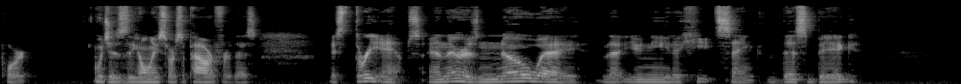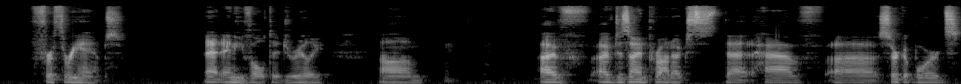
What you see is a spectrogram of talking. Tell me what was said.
port, which is the only source of power for this, is 3 amps. And there is no way that you need a heat sink this big for 3 amps at any voltage, really. Um, I've I've designed products that have uh, circuit boards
